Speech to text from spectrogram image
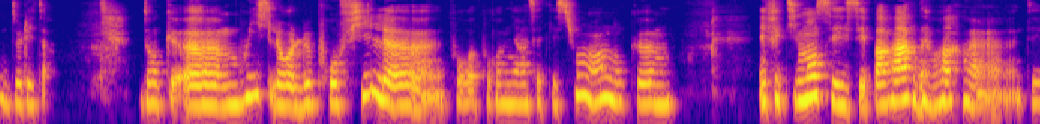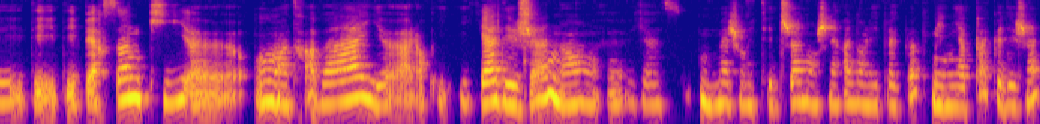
de l'État. Donc oui, le, le profil, pour, pour revenir à cette question, hein, donc effectivement, c'est pas rare d'avoir euh, des, personnes qui euh, ont un travail. Alors il y a des jeunes, hein, euh, il y a une majorité de jeunes en général dans les Black Blocs, mais il n'y a pas que des jeunes.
